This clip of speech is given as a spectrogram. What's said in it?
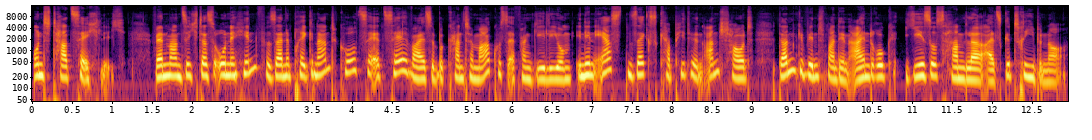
Und tatsächlich, wenn man sich das ohnehin für seine prägnant kurze Erzählweise bekannte Markus-Evangelium in den ersten sechs Kapiteln anschaut, dann gewinnt man den Eindruck, Jesus handle als Getriebener.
